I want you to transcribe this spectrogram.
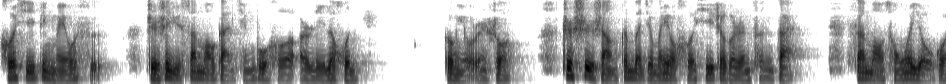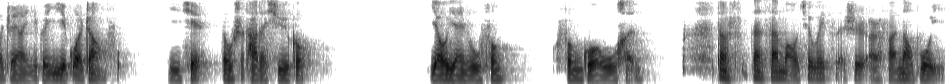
荷西并没有死，只是与三毛感情不和而离了婚；更有人说，这世上根本就没有荷西这个人存在，三毛从未有过这样一个异国丈夫，一切都是他的虚构。谣言如风，风过无痕。但但三毛却为此事而烦恼不已，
